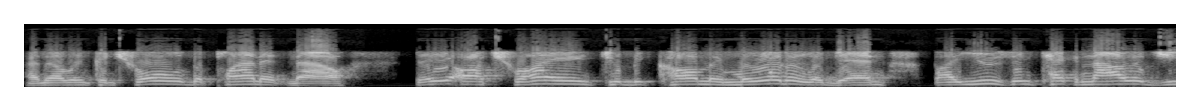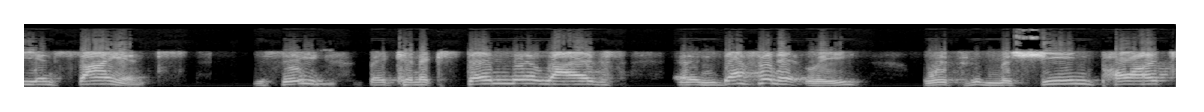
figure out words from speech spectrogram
and are in control of the planet now, they are trying to become immortal again by using technology and science. You see, they can extend their lives indefinitely with machine parts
